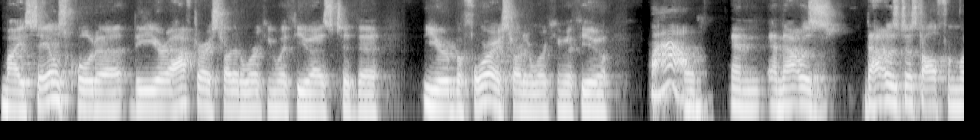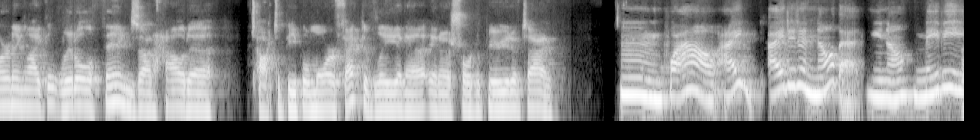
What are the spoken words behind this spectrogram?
my sales quota the year after i started working with you as to the year before i started working with you. Wow um, and and that was that was just all from learning like little things on how to talk to people more effectively in a in a shorter period of time Mm, wow, I I didn't know that. You know, maybe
